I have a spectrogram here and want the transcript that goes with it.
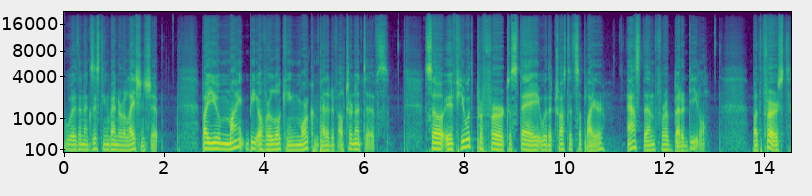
with an existing vendor relationship, but you might be overlooking more competitive alternatives. So if you would prefer to stay with a trusted supplier, ask them for a better deal. But first,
